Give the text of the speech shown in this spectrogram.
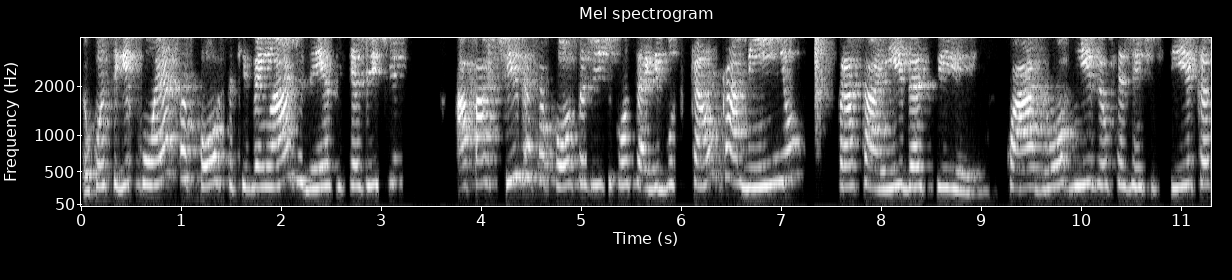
Eu consegui com essa força que vem lá de dentro, que a gente, a partir dessa força, a gente consegue buscar um caminho para sair desse quadro horrível que a gente fica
